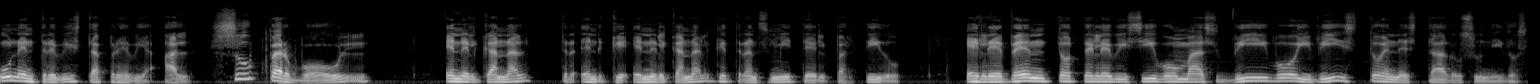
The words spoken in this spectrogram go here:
una entrevista previa al Super Bowl en el canal en, que, en el canal que transmite el partido, el evento televisivo más vivo y visto en Estados Unidos,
